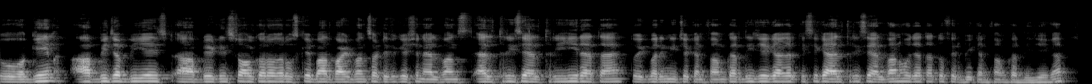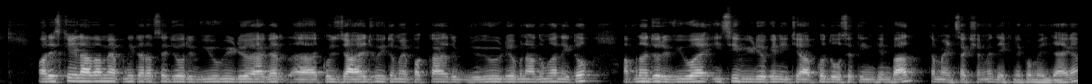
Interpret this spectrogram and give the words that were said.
तो अगेन आप भी जब भी ये अपडेट इंस्टॉल करो, अगर उसके बाद Widevine certification L one L three से एल थ्री ही रहता है तो एक बार नीचे कंफर्म कर दीजिएगा। अगर किसी का एल थ्री से एल वन हो जाता है तो फिर भी कंफर्म कर दीजिएगा। और इसके अलावा मैं अपनी तरफ़ से जो रिव्यू वीडियो है अगर आ, कुछ जायज़ हुई तो मैं पक्का रिव्यू वीडियो बना दूँगा नहीं तो अपना जो रिव्यू है इसी वीडियो के नीचे आपको दो से तीन दिन बाद कमेंट सेक्शन में देखने को मिल जाएगा।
